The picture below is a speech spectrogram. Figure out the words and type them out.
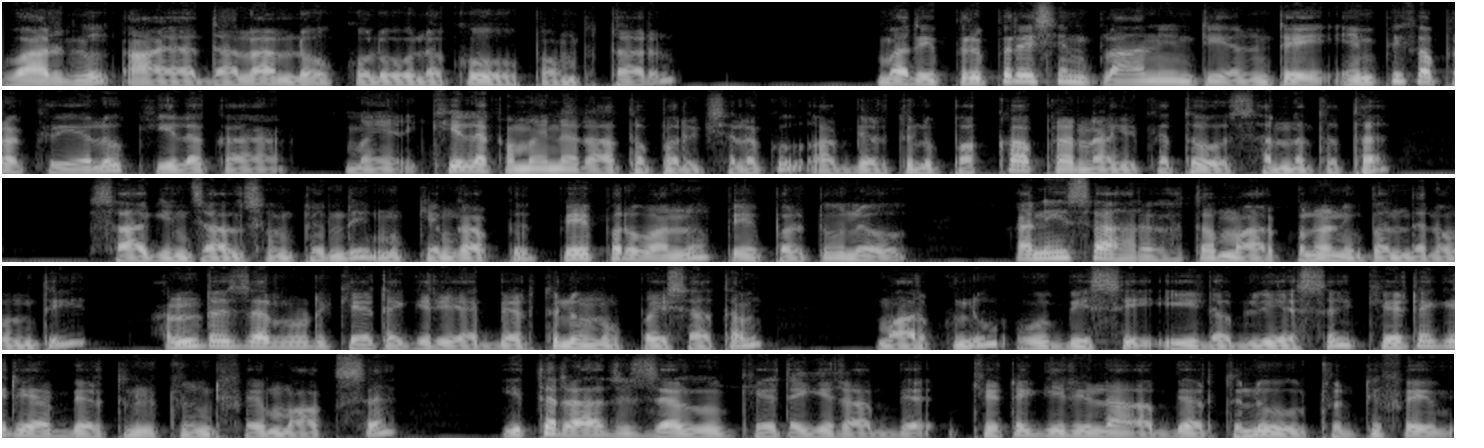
వారిని ఆయా దళాల్లో కొలువులకు పంపుతారు. మరి ప్రిపరేషన్ ప్లాన్ ఏంటి అంటే ఎంపిక ప్రక్రియలో కీలక కీలకమైన రాత పరీక్షలకు అభ్యర్థులు పక్కా ప్రణాళికతో సన్నద్ధత సాగించాల్సి ఉంటుంది. ముఖ్యంగా పే- పేపర్ వన్ పేపర్ టూలో కనీస అర్హత మార్కుల నిబంధన ఉంది. అన్రిజర్వ్డ్ కేటగిరీ అభ్యర్థులు ముప్పై శాతం మార్కులు ఓబీసీ ఈడబ్ల్యూఎస్ కేటగిరీ అభ్యర్థులు ట్వంటీ ఫైవ్ మార్క్స్ ఇతర రిజర్వ్ కేటగిరీ అభ్య కేటగిరీల అభ్యర్థులు twenty five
